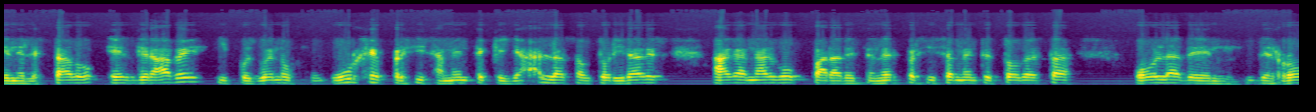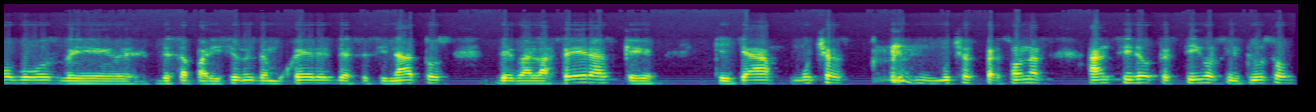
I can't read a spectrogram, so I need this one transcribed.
en el Estado es grave y pues bueno, urge precisamente que ya las autoridades hagan algo para detener precisamente toda esta ola de, robos, de desapariciones de mujeres, de asesinatos, de balaceras que, que ya muchas, muchas personas han sido testigos incluso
